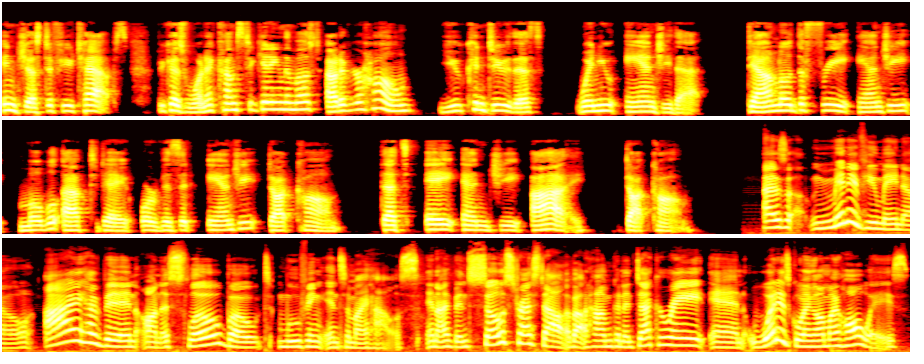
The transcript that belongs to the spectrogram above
in just a few taps. Because when it comes to getting the most out of your home, you can do this when you Angie that. Download the free Angie mobile app today or visit Angie.com. That's A-N-G-I dot com. As many of you may know, I have been on a slow boat moving into my house, and I've been so stressed out about how I'm going to decorate and what is going on my hallways.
